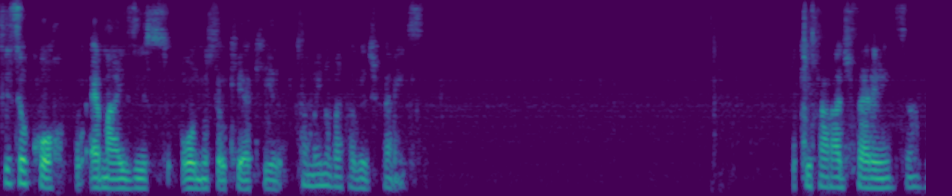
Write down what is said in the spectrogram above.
Se seu corpo é mais isso ou não sei o que aquilo, também não vai fazer diferença. O que fará diferença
